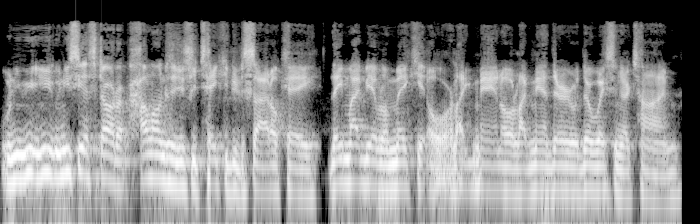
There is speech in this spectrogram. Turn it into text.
When you, when you see a startup, how long does it usually take you to decide? Okay, they might be able to make it, or like man, or like man, they're they're wasting their time.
